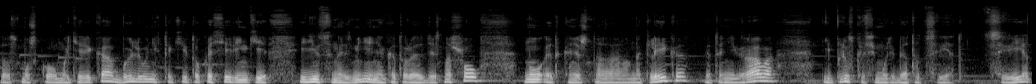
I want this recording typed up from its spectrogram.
с мужского материка. Были у них такие только серенькие. Единственное изменение, которое я здесь нашел, ну, это, конечно, наклейка, это не грава. И плюс ко всему, ребята, цвет. цвет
